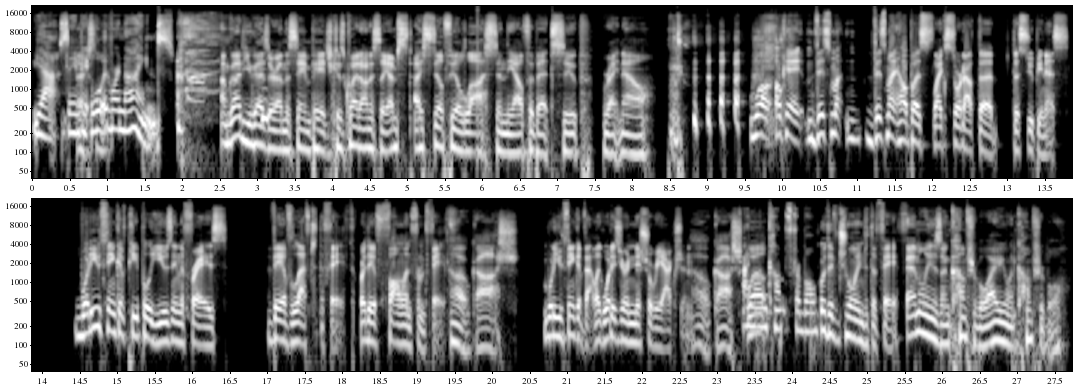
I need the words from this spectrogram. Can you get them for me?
Yeah, same page. Well, and we're nines. I'm glad you guys are on the same page because, quite honestly, I'm st- I still feel lost in the alphabet soup right now. Well, okay. This might this might help us like sort out the the soupiness. What do you think of people using the phrase "they have left the faith" or "they have fallen from faith"? Oh gosh. What do you think of that? Like, what is your initial reaction? Oh gosh. I'm well, uncomfortable. Or they've joined the faith. Emily is uncomfortable. Why are you uncomfortable?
